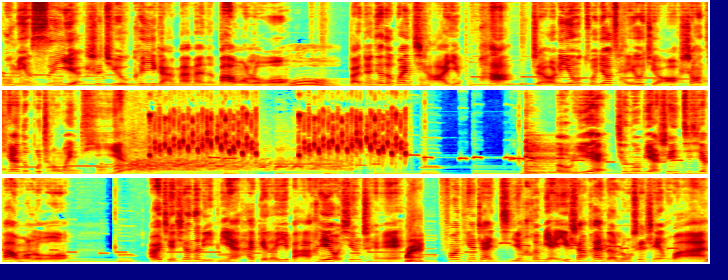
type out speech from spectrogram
顾名思义，是具有科技感满满的霸王龙。板砖跳的关卡也不怕，只要利用左脚踩右脚上天都不成问题。哦耶！轻松变身机械霸王龙，而且箱子里面还给了一把黑曜星辰、方天战戟和免疫伤害的龙神神环。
